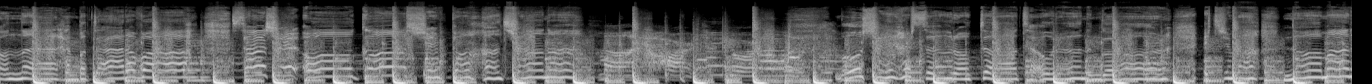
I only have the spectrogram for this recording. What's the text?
건 날 한번 따라와. 사실 오고 싶어 하잖아. 무시할수록 더 타오르는 걸 잊지마. 너만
